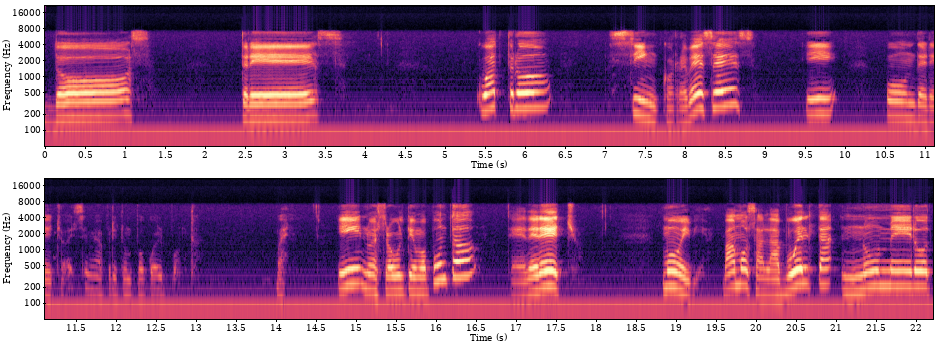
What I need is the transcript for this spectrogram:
2, 3, 4, 5 reveses y un derecho. Ahí se me aprieta un poco el punto. Bueno, y nuestro último punto de derecho. Muy bien, vamos a la vuelta número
